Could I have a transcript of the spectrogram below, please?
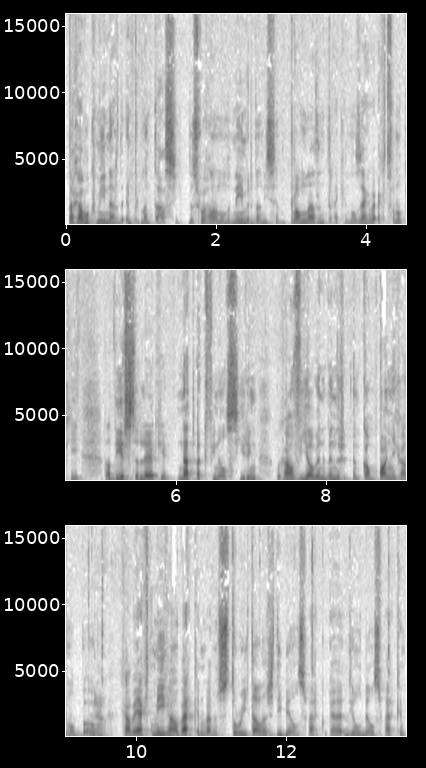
dan gaan we ook mee naar de implementatie. Dus we gaan een ondernemer dan niet zijn plan laten trekken, dan zeggen we echt van oké, dat eerste luikje netwerkfinanciering, we gaan via Winwinner een campagne gaan opbouwen. Gaan wij echt mee gaan werken. We hebben storytellers die bij, ons werk, uh, die ons bij ons werken,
